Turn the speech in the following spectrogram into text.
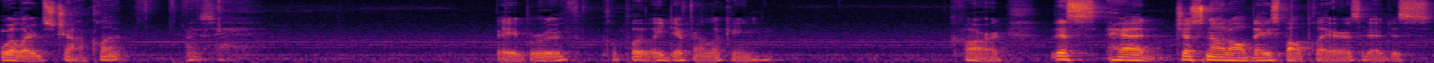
Willard's chocolate. Let me see. Babe Ruth, completely different looking card. This had just not all baseball players, it had just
